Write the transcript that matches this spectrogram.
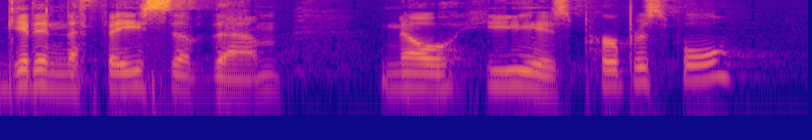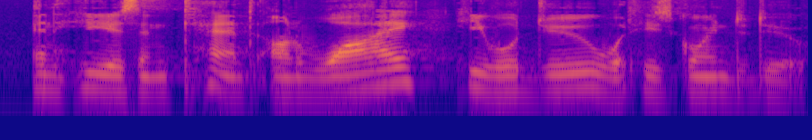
get in the face of them. No, he is purposeful and he is intent on why he will do what he's going to do.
